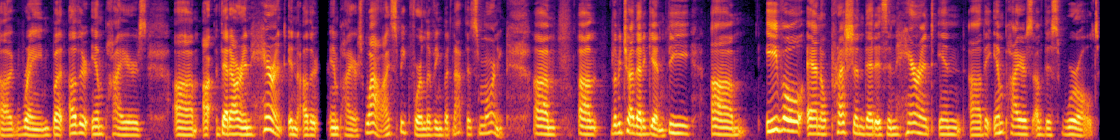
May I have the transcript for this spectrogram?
uh, reign, but other empires um, are, that are inherent in other empires. Wow, I speak for a living, but not this morning. Um, um let me try that again. The um, evil and oppression that is inherent in uh, the empires of this world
